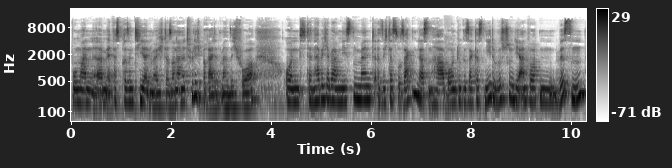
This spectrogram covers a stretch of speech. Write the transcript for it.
wo man ähm, etwas präsentieren möchte, sondern natürlich bereitet man sich vor. Und dann habe ich aber am nächsten Moment, als ich das so sacken lassen habe und du gesagt hast, nee, du wirst schon die Antworten wissen,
